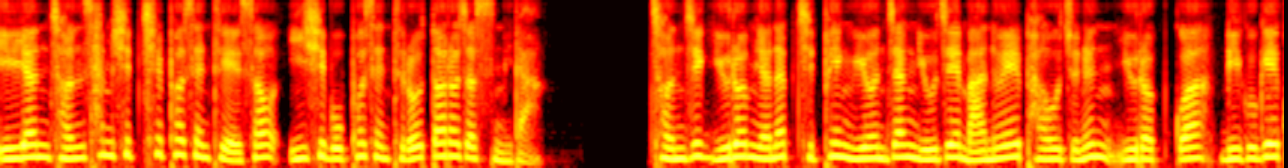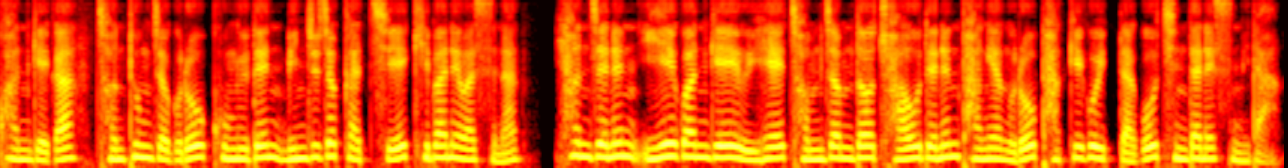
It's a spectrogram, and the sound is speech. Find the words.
1년 전 37%에서 25%로 떨어졌습니다. 전직 유럽연합 집행위원장 요제 마누엘 바우주는 유럽과 미국의 관계가 전통적으로 공유된 민주적 가치에 기반해 왔으나 현재는 이해관계에 의해 점점 더 좌우되는 방향으로 바뀌고 있다고 진단했습니다.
